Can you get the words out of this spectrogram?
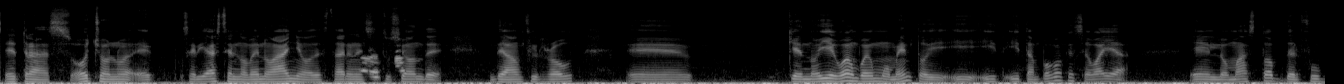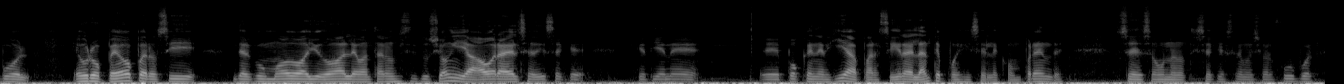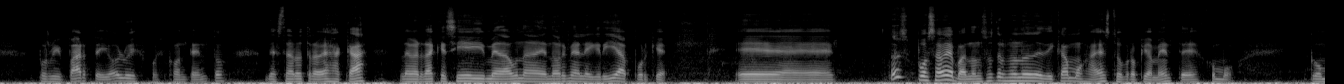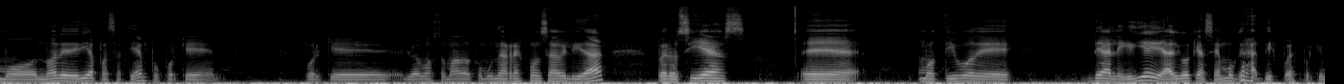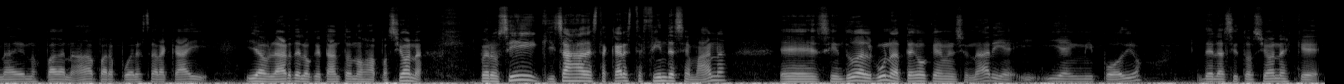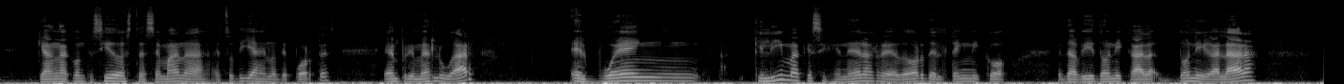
eh, tras ocho, eh, sería este el noveno año de estar en la institución de, Anfield Road, eh, que no llegó en buen momento y, y, tampoco que se vaya en lo más top del fútbol europeo, pero sí de algún modo ayudó a levantar una institución y ahora él se dice que, que tiene eh, poca energía para seguir adelante, pues y se le comprende. esa es una noticia que estremeció al fútbol. Por mi parte, yo Luis, pues contento de estar otra vez acá. La verdad que sí me da una enorme alegría porque, eh, entonces, pues sabes, nosotros no nos dedicamos a esto propiamente, es como, como no le diría pasatiempo porque, porque lo hemos tomado como una responsabilidad, pero sí es eh, motivo de, de alegría y de algo que hacemos gratis, pues, porque nadie nos paga nada para poder estar acá y, hablar de lo que tanto nos apasiona. Pero sí, quizás a destacar este fin de semana, eh, sin duda alguna tengo que mencionar y, en mi podio de las situaciones que, que han acontecido esta semana, estos días en los deportes. En primer lugar, el buen clima que se genera alrededor del técnico David Doni Galara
